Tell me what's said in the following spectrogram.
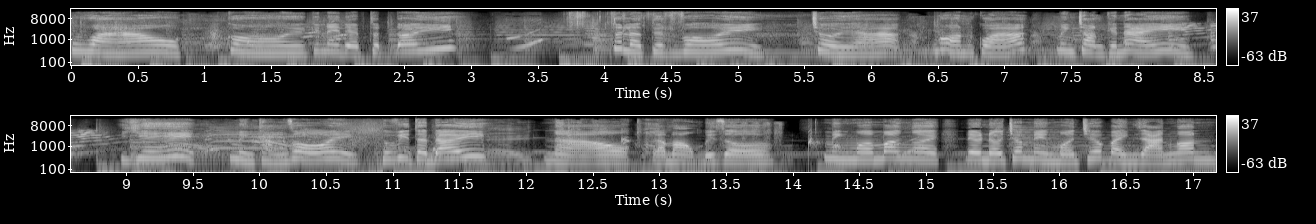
Wow, coi cái này đẹp thật đấy. Thật là tuyệt vời. Trời ạ, à, ngon quá. Mình chọn cái này. Yeah, mình thắng rồi. Thú vị thật đấy. Nào, làm hỏng bây giờ. Mình muốn mọi người đều nấu cho mình một chiếc bánh rán ngon.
